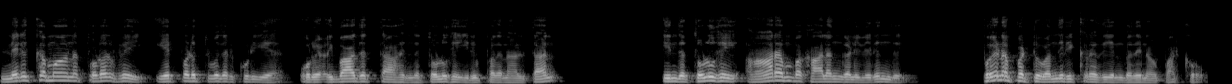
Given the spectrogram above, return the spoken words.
நெருக்கமான தொடர்பை ஏற்படுத்துவதற்குரிய ஒரு இபாதத்தாக இந்த தொழுகை இருப்பதனால்தான் இந்த தொழுகை ஆரம்ப காலங்களிலிருந்து பேணப்பட்டு வந்திருக்கிறது என்பதை நாம் பார்க்கிறோம்.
